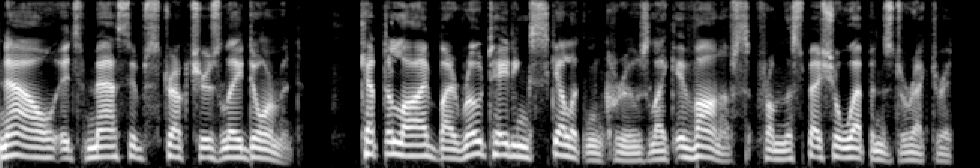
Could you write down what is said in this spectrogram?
Now its massive structures lay dormant, kept alive by rotating skeleton crews like Ivanov's from the Special Weapons Directorate.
